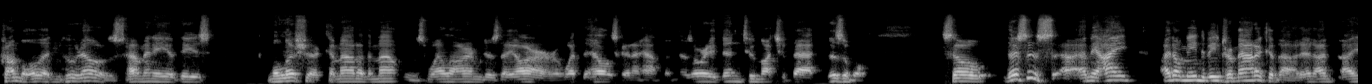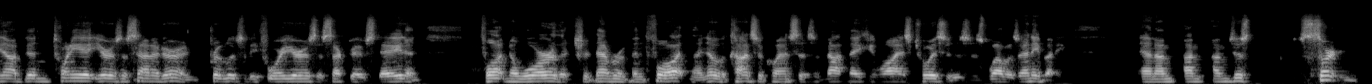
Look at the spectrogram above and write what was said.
crumble. And who knows how many of these militia come out of the mountains, well armed as they are, or what the hell is going to happen. There's already been too much of that visible. So this is, I mean, I, I don't mean to be dramatic about it. I've, I, have been 28 years a senator and privileged to be four years as Secretary of State and fought in a war that should never have been fought. And I know the consequences of not making wise choices as well as anybody. And I'm, I'm, I'm just certain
